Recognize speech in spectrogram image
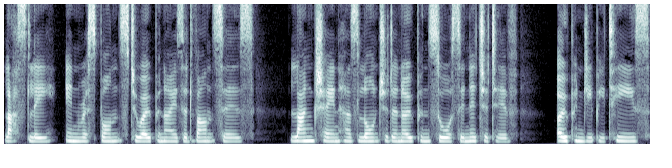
Lastly, in response to OpenAI's advances, Langchain has launched an open source initiative, OpenGPTs,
